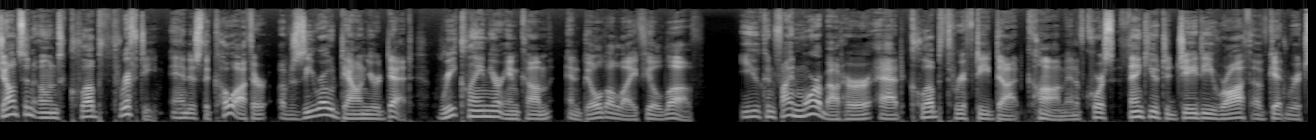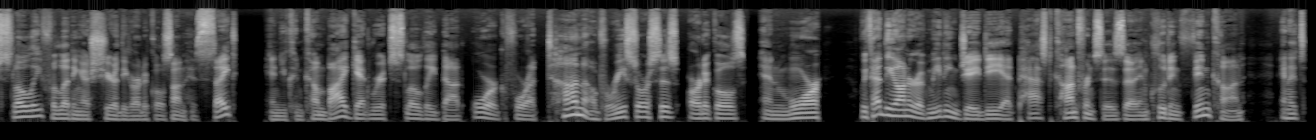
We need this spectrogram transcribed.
Johnson owns Club Thrifty and is the co author of Zero Down Your Debt Reclaim Your Income and Build a Life You'll Love. You can find more about her at clubthrifty.com. And of course, thank you to JD Roth of Get Rich Slowly for letting us share the articles on his site. And you can come by getrichslowly.org for a ton of resources, articles, and more. We've had the honor of meeting JD at past conferences, uh, including FinCon, and it's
